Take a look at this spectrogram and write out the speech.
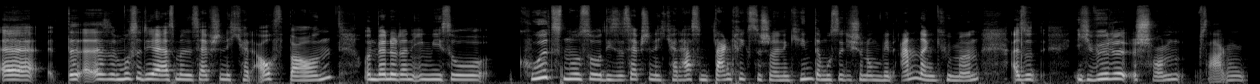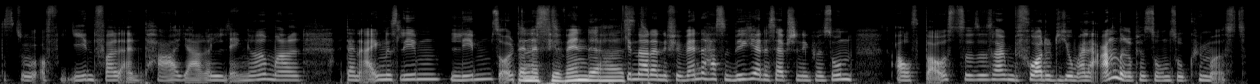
Äh, da, also musst du dir ja erstmal eine Selbstständigkeit aufbauen. Und wenn du dann irgendwie so kurz nur so diese Selbstständigkeit hast und dann kriegst du schon ein Kind, dann musst du dich schon um wen anderen kümmern. Also ich würde schon sagen, dass du auf jeden Fall ein paar Jahre länger mal dein eigenes Leben leben solltest Deine vier Wände hast. genau deine vier Wände hast und wirklich eine selbstständige Person aufbaust, sozusagen, bevor du dich um eine andere Person so kümmerst.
